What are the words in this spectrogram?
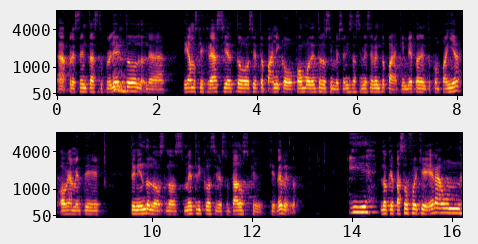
uh, presentas tu proyecto, la, digamos que creas cierto, cierto pánico o FOMO dentro de los inversionistas en ese evento para que inviertan en tu compañía, obviamente teniendo los, los métricos y resultados que, que debes, ¿no? Y lo que pasó fue que era un,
